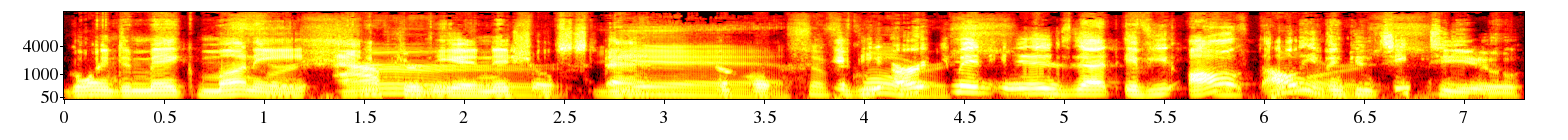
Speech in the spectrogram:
going to make money For after the initial sure. spend. So if the argument is that if you i'll Of i'll even concede to you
